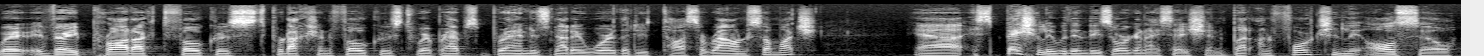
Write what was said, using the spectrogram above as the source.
where very product focused, production focused, where perhaps brand is not a word that you toss around so much, uh, especially within this organization, but unfortunately also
